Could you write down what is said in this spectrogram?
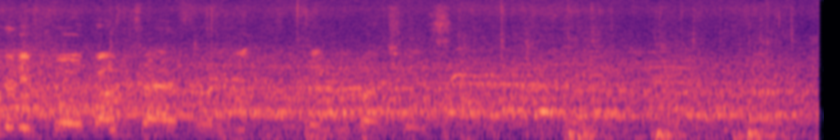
really four grams there for 80 bunches.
